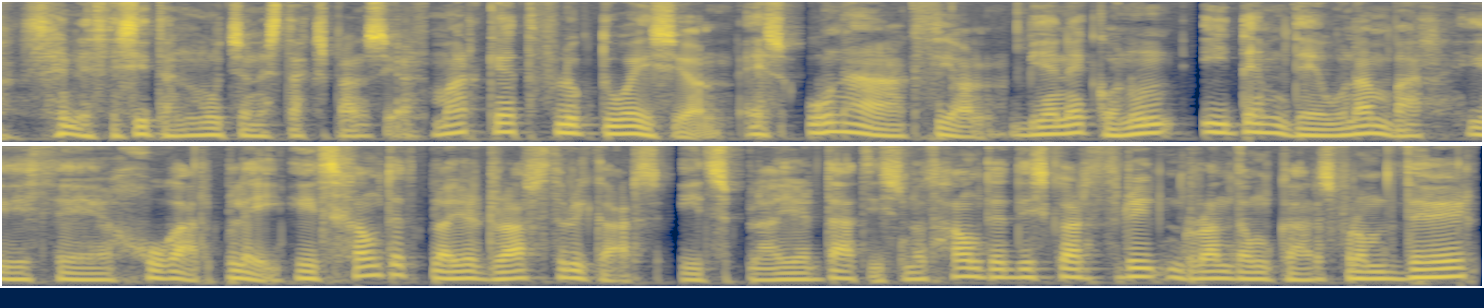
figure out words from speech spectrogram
se necesitan mucho en esta expansión. Market Fluctuation es una acción. Viene con un ítem de un ámbar y dice jugar, play. It's haunted player drafts three cards. Each player that is not haunted discards three random cards from their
